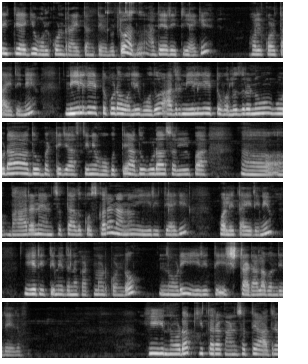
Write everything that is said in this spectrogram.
ರೀತಿಯಾಗಿ ಹೊಲ್ಕೊಂಡ್ರೆ ಆಯ್ತು ಅಂತೇಳ್ಬಿಟ್ಟು ಅದು, ಅದೇ ರೀತಿಯಾಗಿ ಹೊಲ್ಕೊಳ್ತಾ ಇದ್ದೀನಿ. ನೀಲಿಗೆ ಇಟ್ಟು ಕೂಡ ಹೊಲಿಬೋದು ಆದರೆ ನೀಲಿಗೆ ಇಟ್ಟು ಹೊಲಿದ್ರೂ ಕೂಡ ಅದು ಬಟ್ಟೆ ಜಾಸ್ತಿನೇ ಹೋಗುತ್ತೆ. ಅದು ಕೂಡ ಸ್ವಲ್ಪ ಭಾರನೇ ಅನಿಸುತ್ತೆ. ಅದಕ್ಕೋಸ್ಕರ ನಾನು ಈ ರೀತಿಯಾಗಿ ಹೊಲಿತಾ ಇದ್ದೀನಿ. ಈ ರೀತಿ ಇದನ್ನು ಕಟ್ ಮಾಡಿಕೊಂಡು ನೋಡಿ ಈ ರೀತಿ ಇಷ್ಟು ಅಡಲ ಬಂದಿದೆ ಇದು. ಹೀಗೆ ನೋಡೋಕೆ ಈ ಥರ ಕಾಣಿಸುತ್ತೆ. ಆದರೆ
